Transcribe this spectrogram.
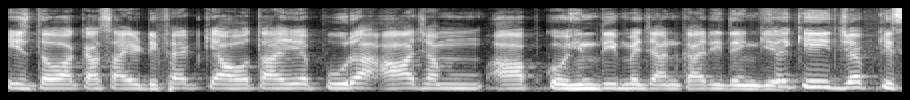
इस दवा का साइड इफ़ेक्ट क्या होता है? ये पूरा आज हम आपको हिंदी में जानकारी देंगे। कि जब किसी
